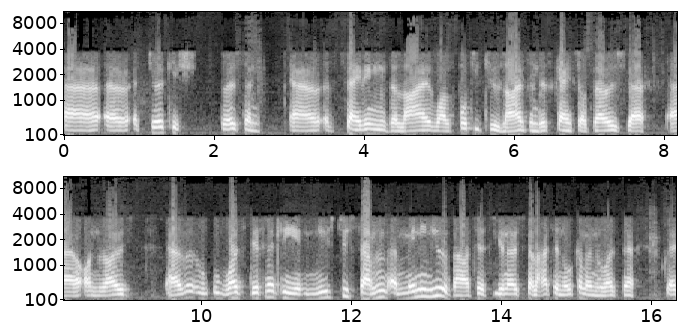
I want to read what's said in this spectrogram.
a, a Turkish person uh, saving the lives, well, 42 lives in this case of those uh, uh, on Rhodes, uh, was definitely news to some. Uh, many knew about it. You know, Selahattin Ülkümen, who was the uh,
